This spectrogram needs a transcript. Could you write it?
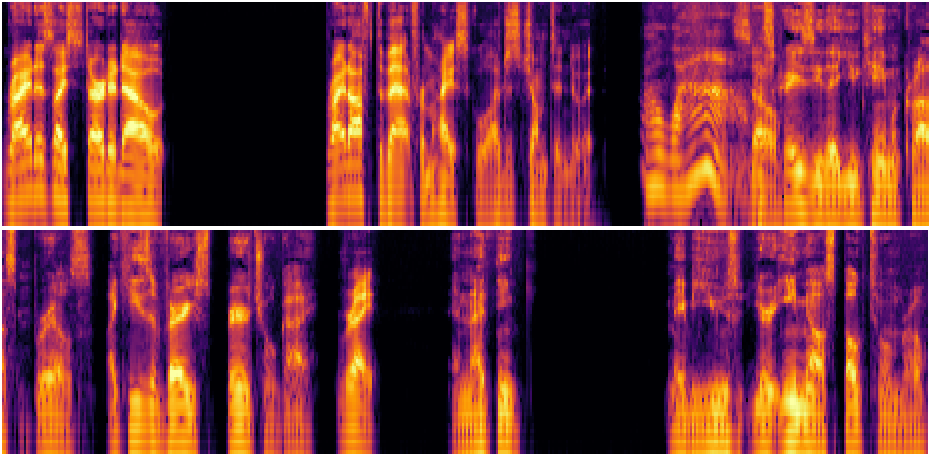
right as I started out, right off the bat from high school, I just jumped into it. Oh, wow. So- That's crazy that you came across Brillz. Like he's a very spiritual guy, Right. and I think maybe you your email spoke to him, bro.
